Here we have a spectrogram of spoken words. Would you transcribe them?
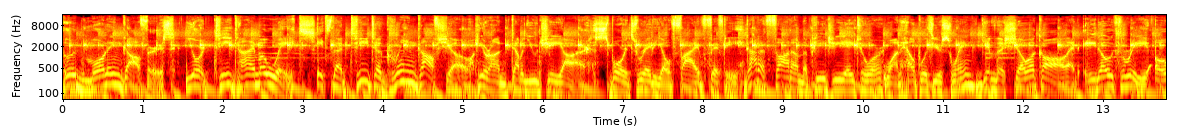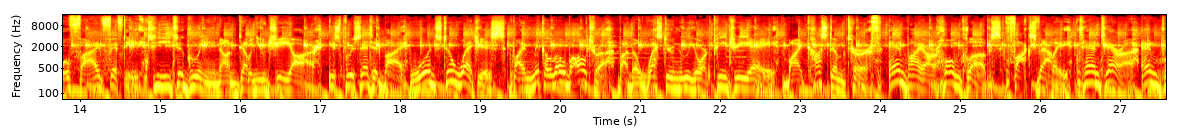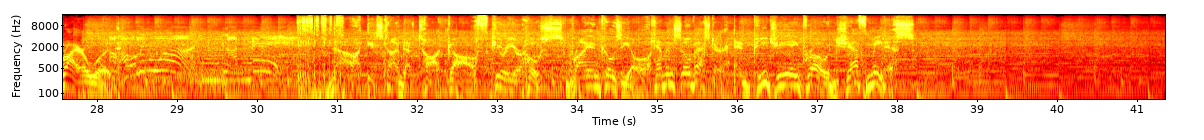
Good morning, golfers. Your tee time awaits. It's the Tee to Green Golf Show here on WGR Sports Radio 550. Got a thought on the PGA Tour? Want help with your swing? Give the show a call at 803 0550. Tee to Green on WGR is presented by Woods to Wedges, by Michelob Ultra, by the Western New York PGA, by Custom Turf, and by our home clubs, Fox Valley, Tan Tara, and Briarwood. Hole in one, not bad. Now it's time to talk golf. Here are your hosts, Brian Koziol, Kevin Sylvester, and PGA Pro Jeff Metis.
